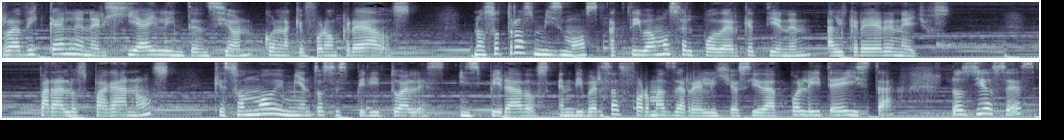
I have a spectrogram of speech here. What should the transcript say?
radica en la energía y la intención con la que fueron creados. Nosotros mismos activamos el poder que tienen al creer en ellos. Para los paganos, que son movimientos espirituales inspirados en diversas formas de religiosidad politeísta, los dioses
